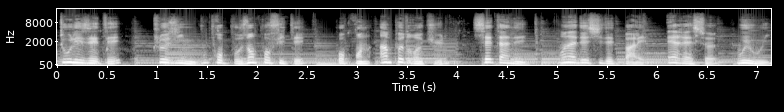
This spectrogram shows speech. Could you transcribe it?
tous les étés, Closing vous propose d'en profiter pour prendre un peu de recul. Cette année, on a décidé de parler RSE, oui oui,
